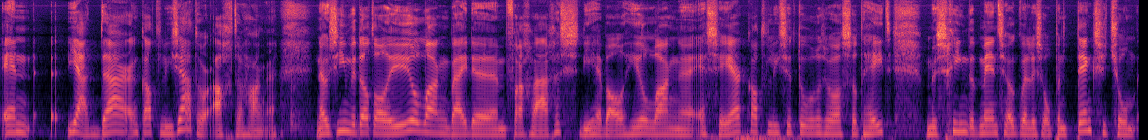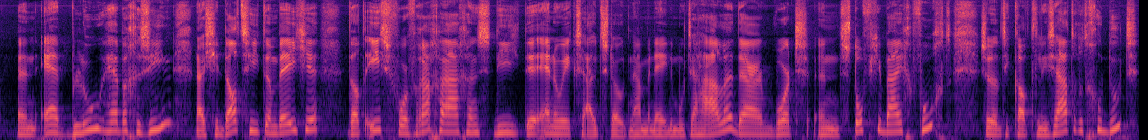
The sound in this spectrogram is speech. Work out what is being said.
En ja, daar een katalysator achter hangen. Nou zien we dat al heel lang bij de vrachtwagens. Die hebben al heel lang eh, SCR-katalysatoren, zoals dat heet. Misschien dat mensen ook wel eens op een tankstation een AdBlue hebben gezien. Nou, als je dat ziet, dan weet je dat is voor vrachtwagens die de NOx-uitstoot naar beneden moeten halen. Daar wordt een stofje bijgevoegd, zodat die katalysator het goed doet.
